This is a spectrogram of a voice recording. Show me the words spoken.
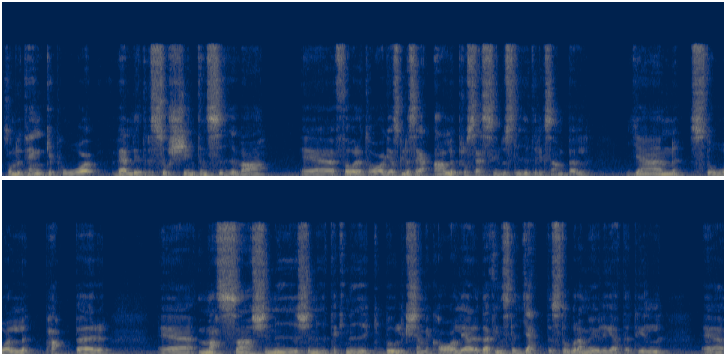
Så om du tänker på väldigt resursintensiva eh, företag, jag skulle säga all processindustri till exempel. Järn, stål, papper, eh, massa, kemi, kemiteknik, bulkkemikalier. Där finns det jättestora möjligheter till eh,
